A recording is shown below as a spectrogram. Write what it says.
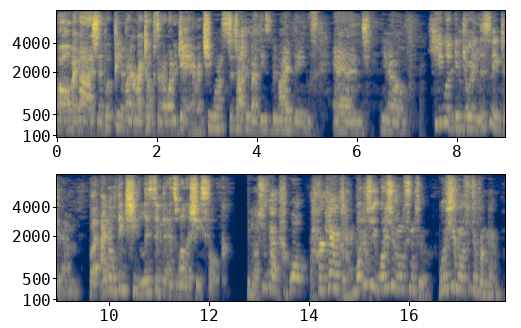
oh my gosh, they put peanut butter in my toast and I want a jam. And she wants to talk about these benign things. And you know, he would enjoy listening to them, but I don't think she listened as well as she spoke. You know, she's got well Her character. what is she what is she gonna listen to? What is she gonna listen to from him?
